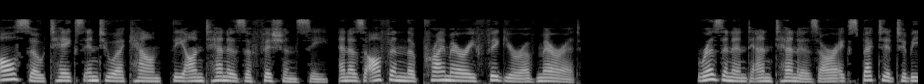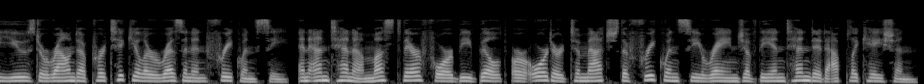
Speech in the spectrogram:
also takes into account the antenna's efficiency, and is often the primary figure of merit. Resonant antennas are expected to be used around a particular resonant frequency, an antenna must therefore be built or ordered to match the frequency range of the intended application.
